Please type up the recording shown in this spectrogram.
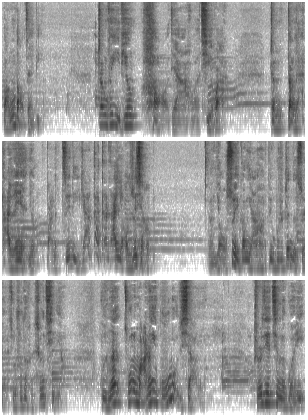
绑倒在地，张飞一听，好家伙，气坏了，正瞪俩大圆眼睛，把那嘴里牙嘎嘎嘎咬的直响，啊，咬碎钢牙哈，并不是真的碎了，就是说他很生气的样子。滚鞍从那马上一轱辘就下来了，直接进了馆驿。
